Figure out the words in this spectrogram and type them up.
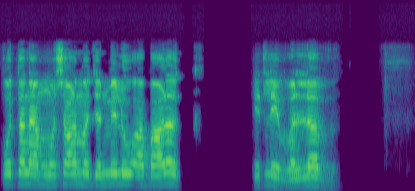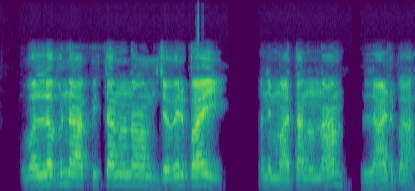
પોતાના મોસાળમાં જન્મેલું આ બાળક એટલે વલ્લભ. વલ્લભના પિતાનું નામ ઝવેરભાઈ અને માતાનું નામ લાડબા.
